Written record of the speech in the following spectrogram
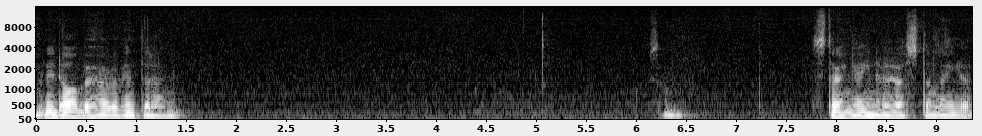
Men idag behöver vi inte den. Som stränga inre rösten längre.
